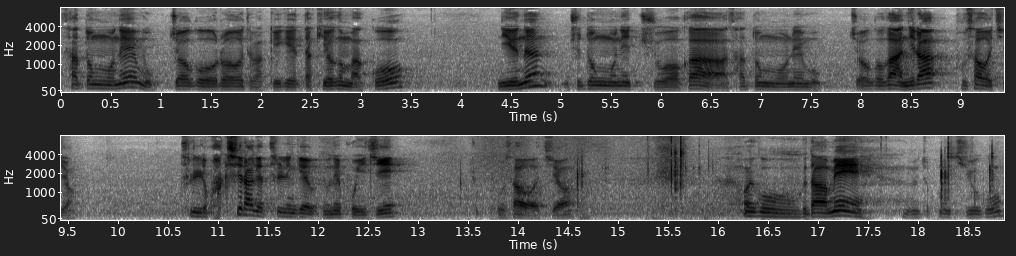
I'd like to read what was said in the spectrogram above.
사동문의 목적어로 바뀌게 했다. 기억은 맞고 니은은 주동문의 주어가 사동문의 목적어가 아니라 부사어지요. 틀리 확실하게 틀린 게 눈에 보이지. 부사어지요. 아이고 그 다음에 조금 지우고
